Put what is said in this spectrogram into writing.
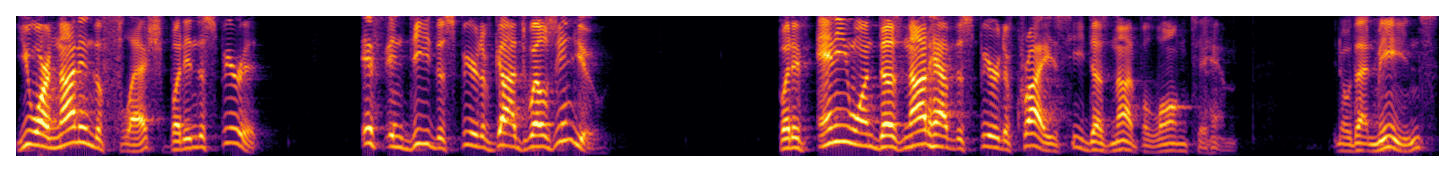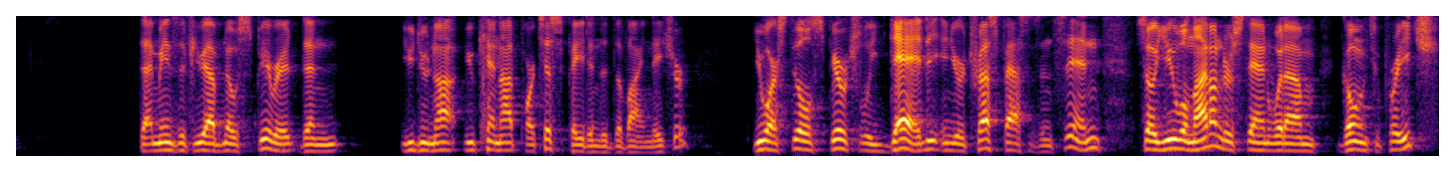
you are not in the flesh, but in the Spirit. If indeed the Spirit of God dwells in you. But if anyone does not have the Spirit of Christ, he does not belong to him. You know what that means? That means if you have no spirit, then you do not you cannot participate in the divine nature. You are still spiritually dead in your trespasses and sin, so you will not understand what I'm going to preach,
